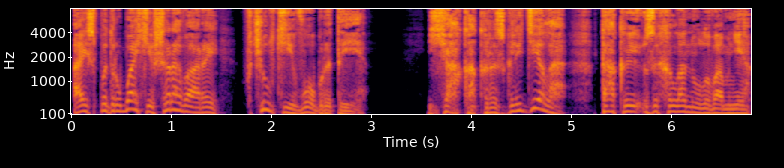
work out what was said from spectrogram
а из-под рубахи шаровары в чулки вобрытые. Я как разглядела, так и захолонула во мне.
